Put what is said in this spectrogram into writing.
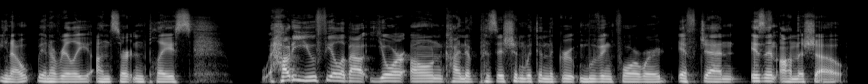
you know, in a really uncertain place. How do you feel about your own kind of position within the group moving forward if Jen isn't on the show?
